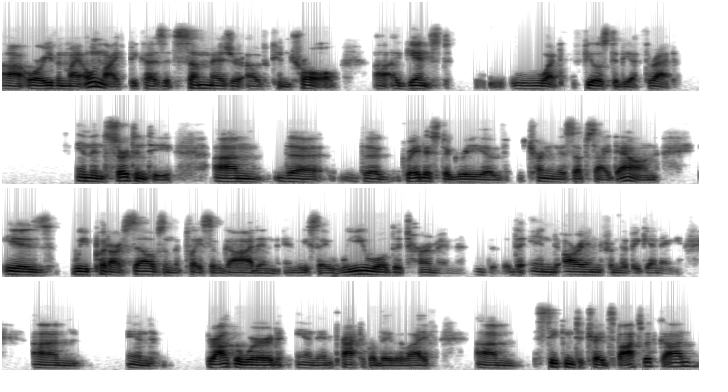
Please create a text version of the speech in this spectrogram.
uh, or even my own life because it's some measure of control uh, against what feels to be a threat. And then certainty. Um, the the greatest degree of turning this upside down is we put ourselves in the place of God and, and we say we will determine the end our end from the beginning. Um, and throughout the word and in practical daily life, um, seeking to trade spots with God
